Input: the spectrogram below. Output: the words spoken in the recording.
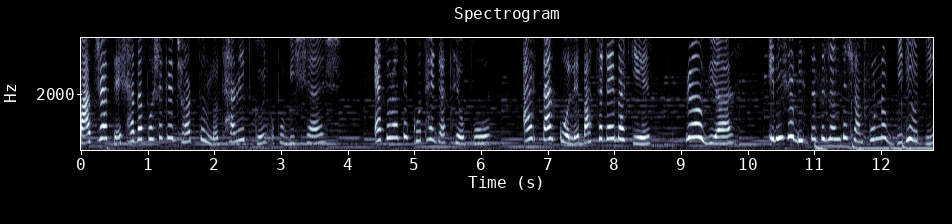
মাঝরাতে সাদা পোশাকের ঝড় তুলল ঢালিট কুইন অপু বিশ্বাস। এত রাতে কোথায় যাচ্ছে অপু? আর তার কোলে বাচ্চাটাই বা কে? প্রিয় এ বিষয়ে বিস্তারিত জানতে সম্পূর্ণ ভিডিওটি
